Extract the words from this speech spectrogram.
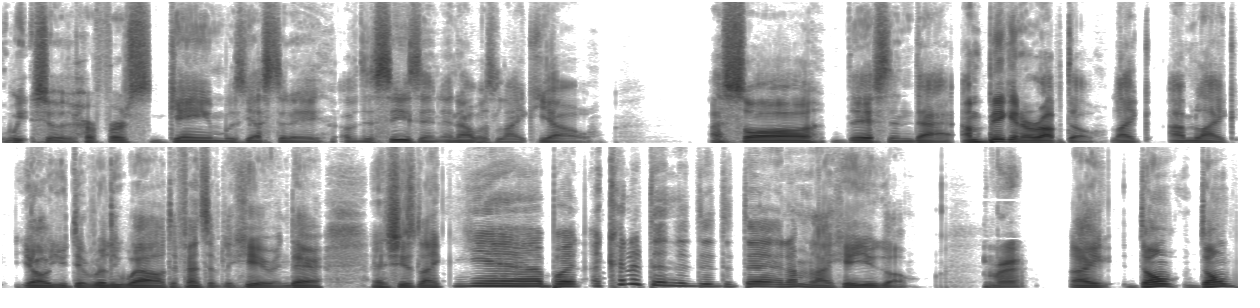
we, so her first game was yesterday of the season, and I was like, "Yo, I saw this and that." I'm bigging her up though. Like I'm like, "Yo, you did really well defensively here and there," and she's like, "Yeah, but I could have done that." And I'm like, "Here you go." Right. Like don't don't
